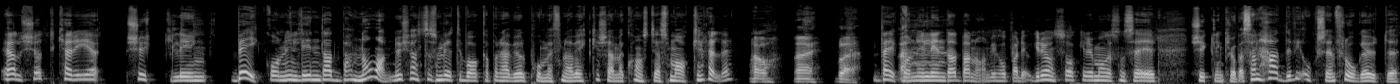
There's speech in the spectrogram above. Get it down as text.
Älgkött, karré, kyckling, baconinlindad banan. Nu känns det som vi är tillbaka på det här vi höll på med för några veckor sedan med konstiga smaker eller? Ja, nej, blä. Baconinlindad banan, vi hoppar det. Grönsaker är många som säger, kycklingkrubba. Sen hade vi också en fråga ute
